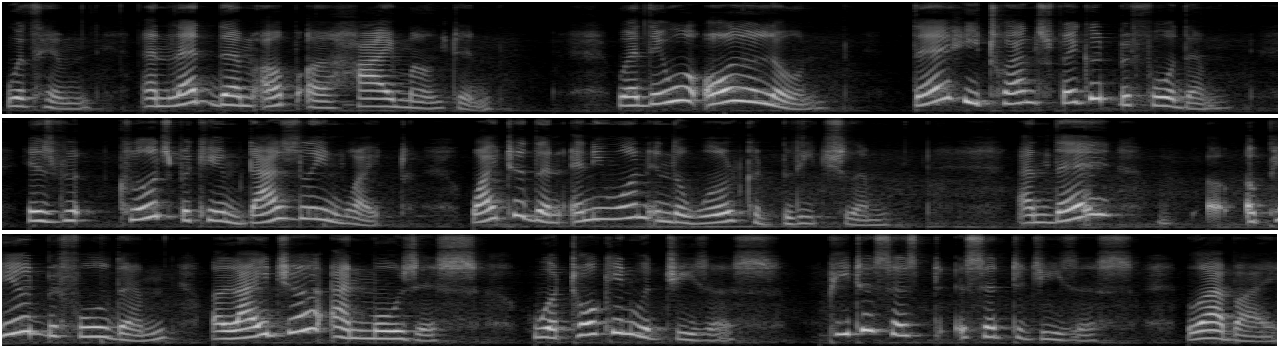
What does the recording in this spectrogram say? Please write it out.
with him and led them up a high mountain, where they were all alone. There he transfigured before them. His clothes became dazzling white, whiter than anyone in the world could bleach them. And there uh, appeared before them Elijah and Moses, who were talking with Jesus. Peter says, said to Jesus, Rabbi,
